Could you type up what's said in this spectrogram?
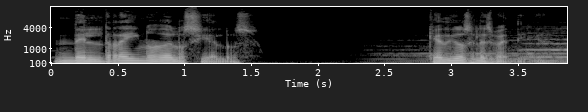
del reino de los cielos. Que Dios les bendiga.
